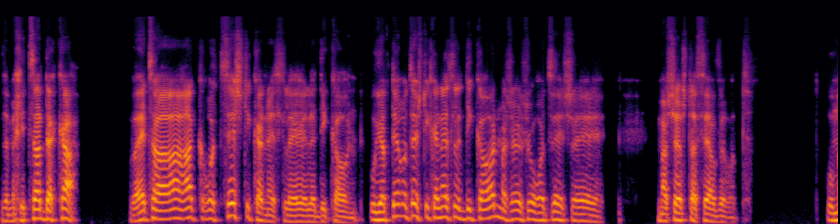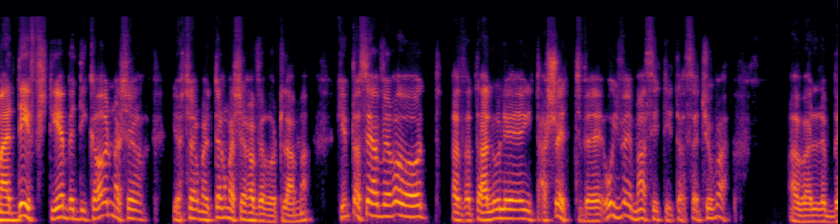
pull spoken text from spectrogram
זה מחיצת דקה, והעצר הרע רק רוצה שתיכנס לדיכאון. הוא יותר רוצה שתיכנס לדיכאון מאשר שהוא רוצה ש... מאשר שתעשה עבירות. הוא מעדיף שתהיה בדיכאון מאשר, יותר מאשר עבירות. למה? כי אם תעשה עבירות, אז אתה עלול להתעשת, ואוי ומה עשיתי, תעשה תשובה. אבל ב...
